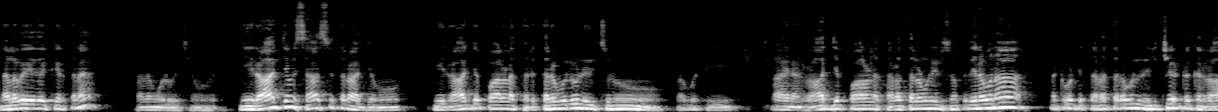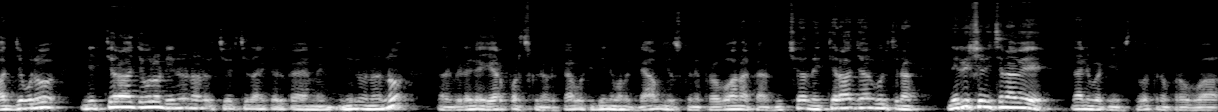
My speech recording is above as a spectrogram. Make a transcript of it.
నలభై ఐదో కీర్తన పదమూడు వచ్చిన నీ రాజ్యం శాశ్వత రాజ్యము. నీ రాజ్యపాలన తరతరములు నిలుచును. కాబట్టి ఆయన రాజ్యపాలన తరతరములు నిలిచిన. ఒక దినమున అటువంటి తరతరములు నిలిచేట రాజ్యములో నిత్యరాజ్యములో నిన్ను నన్ను చేర్చేదానికి కనుక ఆయన నిన్ను నన్ను తన విడగా ఏర్పరచుకున్నాడు. కాబట్టి దీన్ని మనం జ్ఞాపం చేసుకునే ప్రభా నాకు నిత్య నిత్యరాజ్యం గురించిన నిరీక్షణ ఇచ్చినావే. దాన్ని బట్టి నీకు స్తోత్రం ప్రభువా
